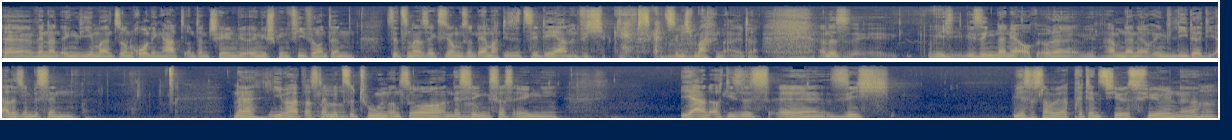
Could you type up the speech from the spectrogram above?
äh, wenn dann irgendwie jemand so ein Rolling hat und dann chillen wir irgendwie, spielen FIFA und dann sitzen da sechs Jungs und er macht diese CD an und ich hab gedacht, das kannst du nicht machen, Alter. Und das, äh, wir, wir singen dann ja auch, oder wir haben dann ja auch irgendwie Lieder, die alle so ein bisschen, ne, Liebe hat was damit mhm. zu tun und so und deswegen mhm. ist das irgendwie, ja und auch dieses äh, sich, wie ist das nochmal, prätentiös fühlen, ne? Mhm.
